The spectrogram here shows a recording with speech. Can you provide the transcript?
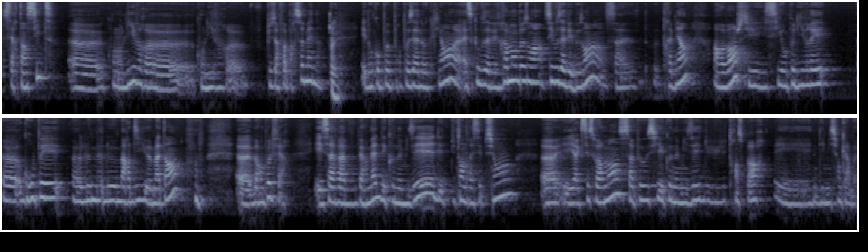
certains sites qu'on livre, euh, qu'on livre euh, plusieurs fois par semaine. Et donc on peut proposer à nos clients, est-ce que vous avez vraiment besoin? Si vous avez besoin, ça, très bien. En revanche, si, si on peut livrer euh, groupé euh, le, le mardi euh, matin, euh, ben, on peut le faire. Et ça va vous permettre d'économiser du temps de réception. euh, et accessoirement, ça peut aussi économiser du transport et des émissions carbone.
